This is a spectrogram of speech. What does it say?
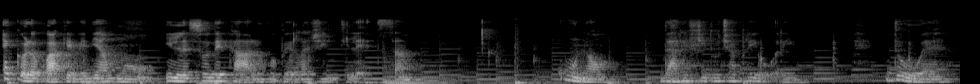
Eccolo qua che vediamo il suo decalogo per la gentilezza. 1. Dare fiducia a priori. 2.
